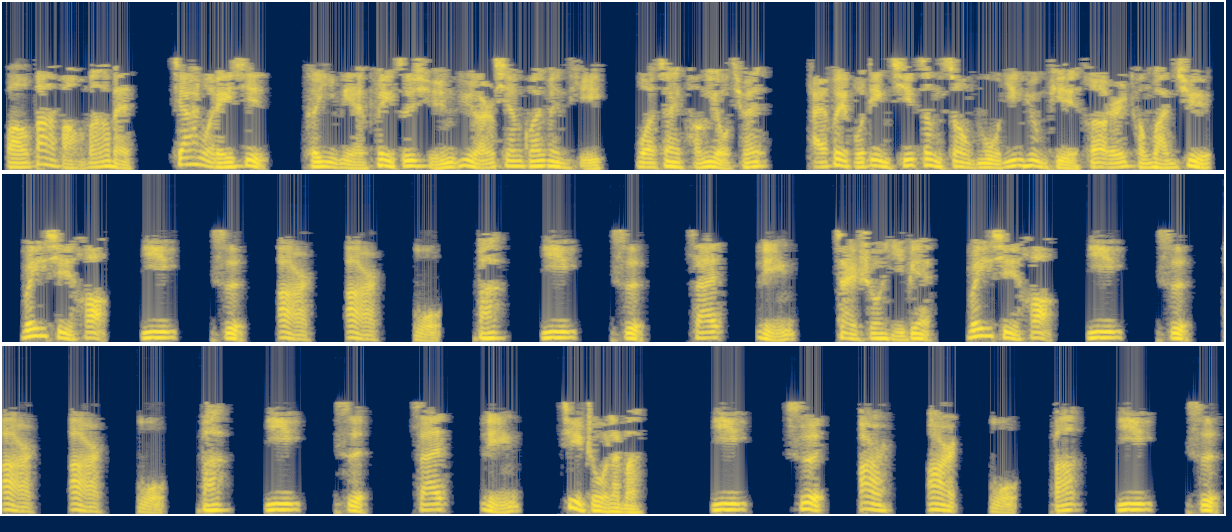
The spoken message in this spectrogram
宝爸宝妈们，加我微信可以免费咨询育儿相关问题。我在朋友圈还会不定期赠送母婴用品和儿童玩具。微信号：一四二二五八一四三零。再说一遍，微信号一四二二五八一四三零，记住了吗？一四二二五八一四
